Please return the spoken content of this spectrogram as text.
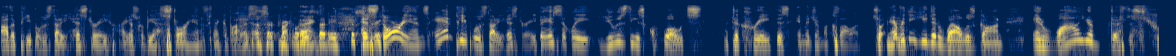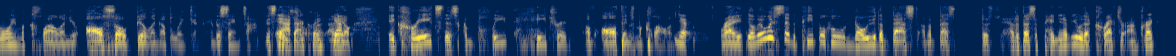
other people who study history, I guess would be a historian if you think about it. Other people who study Historians and people who study history basically use these quotes to create this image of McClellan. So mm-hmm. everything he did well was gone. And while you're just destroying McClellan, you're also building up Lincoln at the same time. It's natural. Exactly. Yep. You know, it creates this complete hatred of all things McClellan. Yep. Right. You know, they always say the people who know you the best are the best have the best opinion of you, whether correct or incorrect.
